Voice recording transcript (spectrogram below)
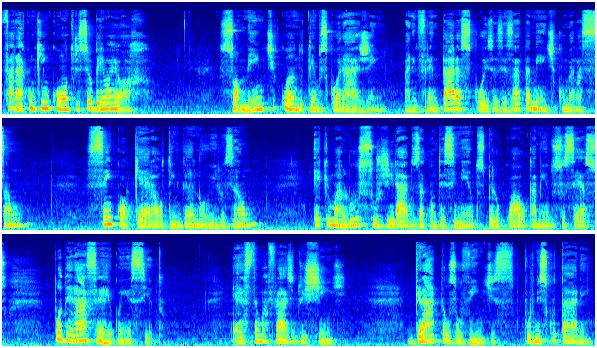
fará com que encontre o seu bem maior. Somente quando temos coragem para enfrentar as coisas exatamente como elas são, sem qualquer auto-engano ou ilusão, é que uma luz surgirá dos acontecimentos pelo qual o caminho do sucesso poderá ser reconhecido. Esta é uma frase do Xing. Grata aos ouvintes por me escutarem.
